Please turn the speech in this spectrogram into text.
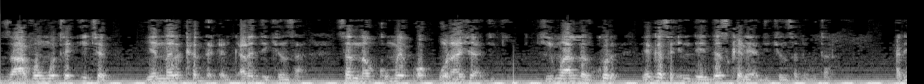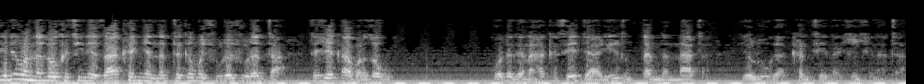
Zafin wutar icen ya narkar da kankarar jikinsa sannan kuma ya kwakkura shi a jiki. Shi ma larkur ya gasa inda ya daskare a jikinsa da wutar a daidai wannan lokaci ne zakanyan nan ta gama shure-shurenta ta sheƙa barzahu. Ko daga na haka sai jaririn ɗan nan nata ya ruga kanta yana shinshinata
